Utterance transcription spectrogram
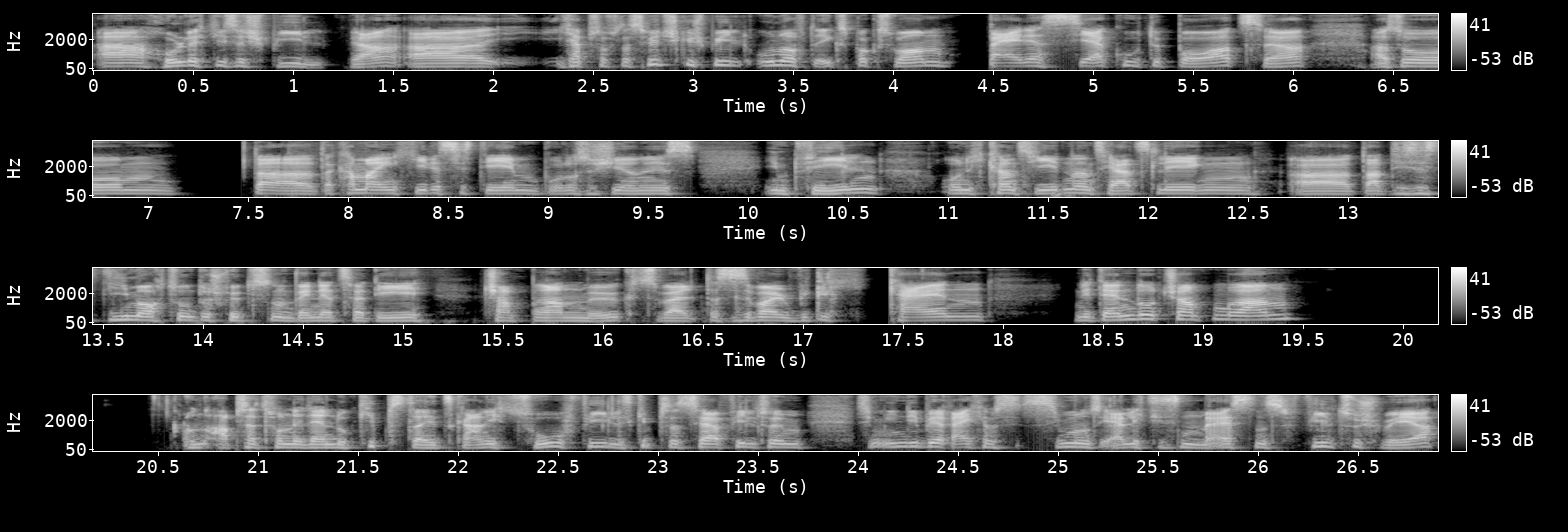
Äh, holt euch dieses Spiel. Ja, äh, ich habe es auf der Switch gespielt und auf der Xbox One. Beide sehr gute Boards. Ja, also ähm, da, da kann man eigentlich jedes System, wo das erschienen ist, empfehlen. Und ich kann es jedem ans Herz legen, äh, da dieses Team auch zu unterstützen, wenn ihr 2D Jump'n'Run mögt, weil das ist aber wirklich kein Nintendo Jump'n'Run, und abseits von Nintendo gibt's da jetzt gar nicht so viel. Es gibt da sehr viel so im, im Indie-Bereich, aber sind wir uns ehrlich, die sind meistens viel zu schwer.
